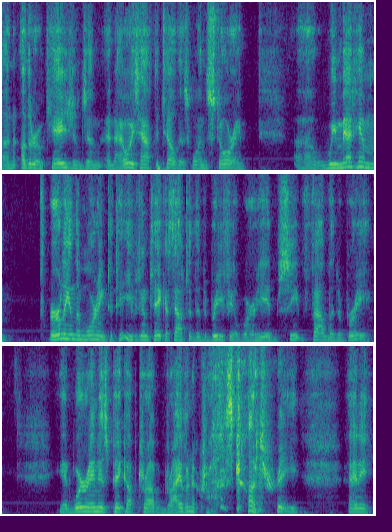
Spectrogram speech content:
on other occasions, and, and I always have to tell this one story. Uh, we met him early in the morning. To t- he was going to take us out to the debris field where he had seen, found the debris, and we're in his pickup truck driving across country. And he,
